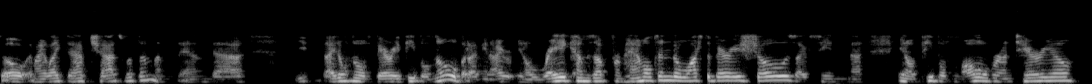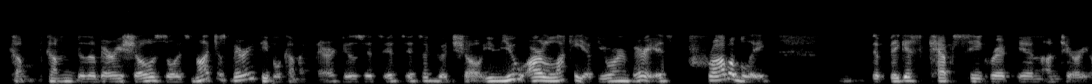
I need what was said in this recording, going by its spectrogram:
So, and I like to have chats with them, and, and uh, I don't know if Barrie people know, but I mean, I, you know, Ray comes up from Hamilton to watch the Barrie shows. I've seen, uh, you know, people from all over Ontario come come to the Barrie shows. So it's not just Barrie people coming there because it's it's it's a good show. You you are lucky if you are in Barrie. It's probably the biggest kept secret in Ontario.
